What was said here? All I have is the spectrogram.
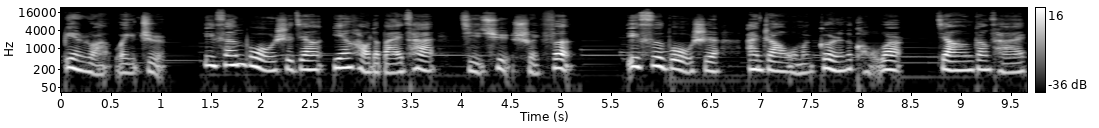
变软为止。第三步是将腌好的白菜挤去水分。第四步是按照我们个人的口味儿。将刚才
